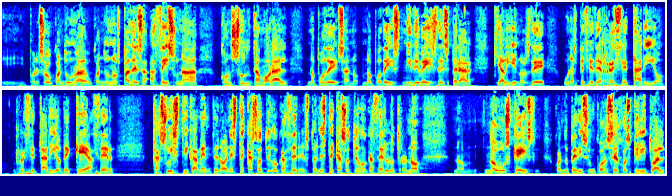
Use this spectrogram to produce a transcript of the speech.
Y por eso cuando, uno, cuando unos padres hacéis una consulta moral, no podéis, no, podéis ni debéis de esperar que alguien os dé una especie de recetario, recetario de qué hacer casuísticamente, no, en este caso tengo que hacer esto, en este caso tengo que hacer el otro. No, no, no busquéis cuando pedís un consejo espiritual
